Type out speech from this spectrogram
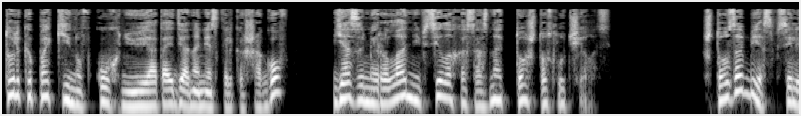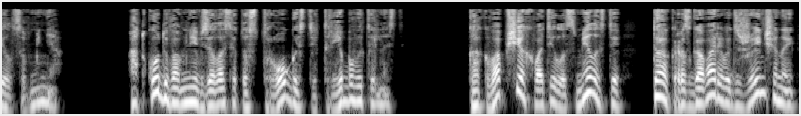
Только покинув кухню и отойдя на несколько шагов, я замерла, не в силах осознать то, что случилось. Что за бес вселился в меня? Откуда во мне взялась эта строгость и требовательность? Как вообще хватило смелости так разговаривать с женщиной,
